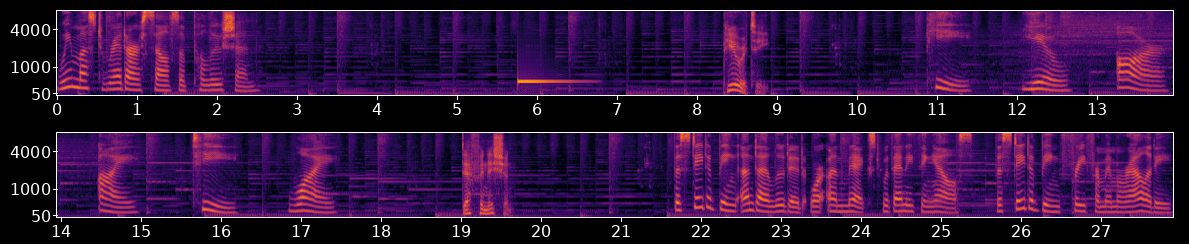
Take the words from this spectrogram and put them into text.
We must rid ourselves of pollution. Purity P U R I T Y Definition The state of being undiluted or unmixed with anything else, the state of being free from immorality,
